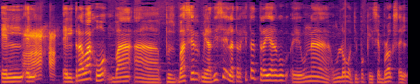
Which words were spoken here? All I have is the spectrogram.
El, el, el trabajo va a, pues va a ser, mira, dice, la tarjeta trae algo, eh, una, un logotipo que dice Broxel,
